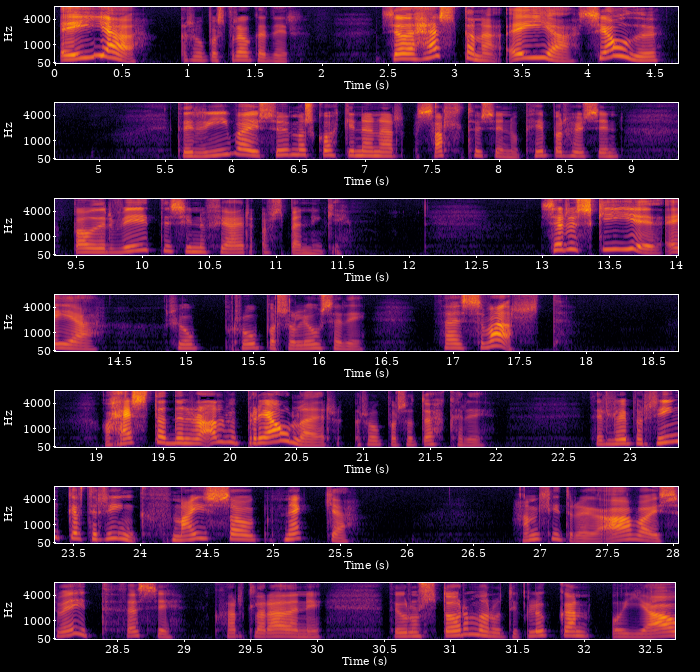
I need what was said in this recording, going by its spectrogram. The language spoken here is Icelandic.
Eija, rópa strákarnir. Sjáðu hestana, eija, sjáðu. Þeir rýfa í sumaskokkin hennar, salthausin og piparhausin, báðir viti sínu fjær af spenningi. Serðu skíið, eija, rópar svo ljósari. Það er svart. Og hestanir eru alveg brjálaðir, rópar svo dökkarði. Þeir hlaupa ring eftir ring, fnæsa og knekja. Hann hlýtur eiga afa í sveit, þessi, kvartlar að henni, þegar hún stormar út í gluggan og já,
